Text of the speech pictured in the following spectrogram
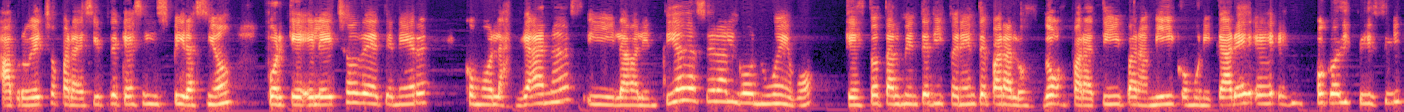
aprovecho para decirte que es inspiración, porque el hecho de tener como las ganas y la valentía de hacer algo nuevo, que es totalmente diferente para los dos, para ti, para mí, comunicar es, un poco difícil,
